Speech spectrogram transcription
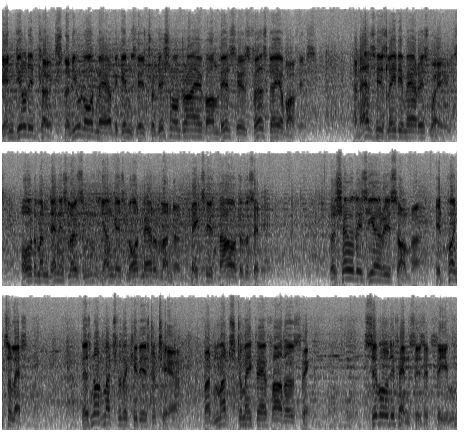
In gilded coach, the new Lord Mayor begins his traditional drive on this, his first day of office. And as his Lady Mayoress waves, Alderman Denys Lowson, youngest Lord Mayor of London, makes his bow to the city. The show this year is somber. It points a lesson. There's not much for the kiddies to cheer, but much to make their fathers think. Civil defense is its theme,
